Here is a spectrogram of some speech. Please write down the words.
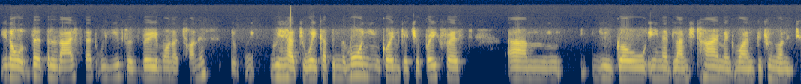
you know, the, the life that we lived was very monotonous. We, we had to wake up in the morning, go and get your breakfast. Um, you go in at lunchtime at one between one and two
